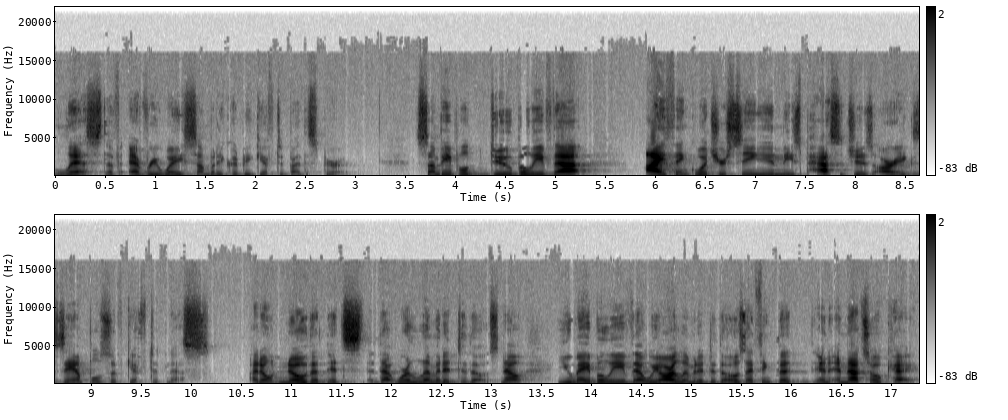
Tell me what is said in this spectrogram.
list of every way somebody could be gifted by the Spirit. Some people do believe that. I think what you're seeing in these passages are examples of giftedness. I don't know that it's that we're limited to those. Now, you may believe that we are limited to those. I think that and, and that's okay.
